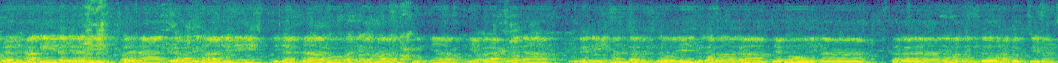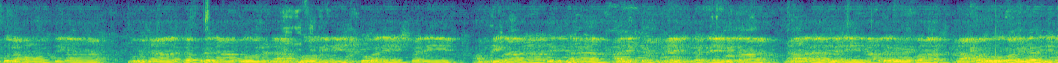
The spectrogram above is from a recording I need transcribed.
ब्रह्मगीत जननी वर्णाश्रमविधायिनी निजज्ञारूप निगमा पुण्यापुण्यबलप्रदा हृदयीमन्दबन्धोरे मृगपादाब्जभूलिका सकलागमदन्दोहदुक्तिदम्बुरमूर्तिका पुरुषार्थप्रदा पूर्णा भोगिनी भुवनेश्वरी అంబికానాదిధన బిందోని మృగపాదాబ్జఘోలిక నారాయణీ నాదరూప నామరూప వివర్జిత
